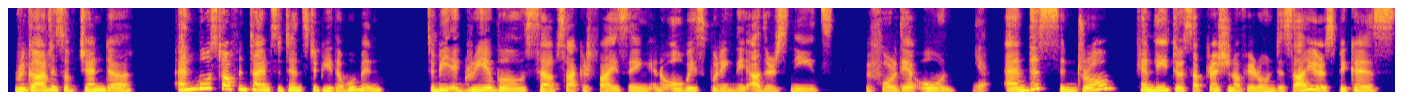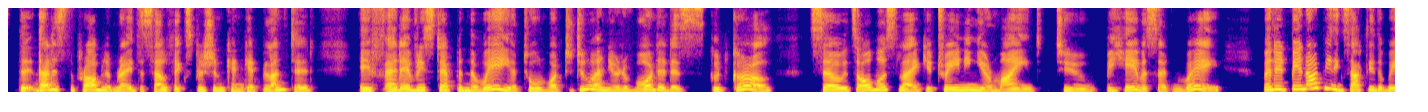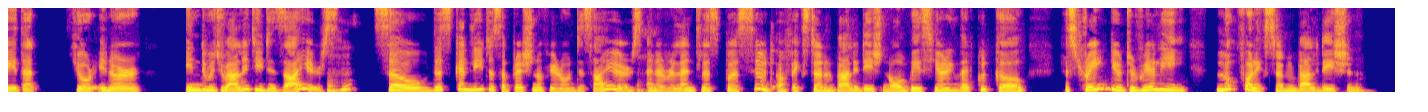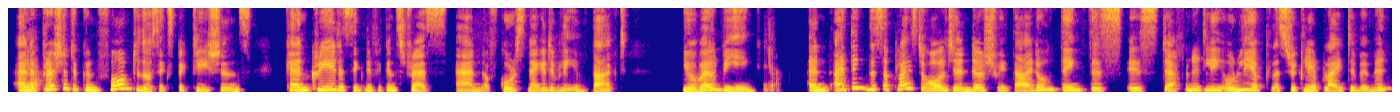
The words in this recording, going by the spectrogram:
regardless of gender, and most oftentimes it tends to be the woman to be agreeable, self-sacrificing, and always putting the other's needs before their own. Yeah. and this syndrome can lead to a suppression of your own desires because th- that is the problem, right? The self-expression can get blunted if at every step in the way you're told what to do and you're rewarded as good girl. So it's almost like you're training your mind to behave a certain way, but it may not be exactly the way that your inner individuality desires. Mhm. So this can lead to suppression of your own desires and a mm-hmm. relentless pursuit of external validation, always hearing that good girl has trained you to really look for external validation. And Yeah. a pressure to conform to those expectations can create a significant stress and, of course, negatively impact your well being. Yeah. And I think this applies to all genders, Shwetha. I don't think this is definitely only strictly applied to women,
